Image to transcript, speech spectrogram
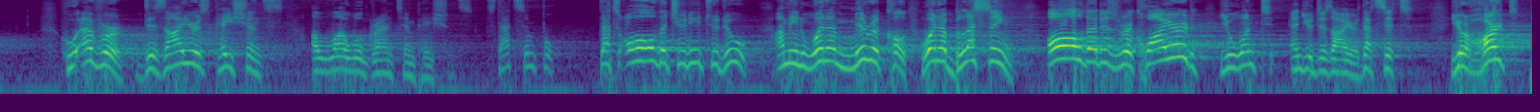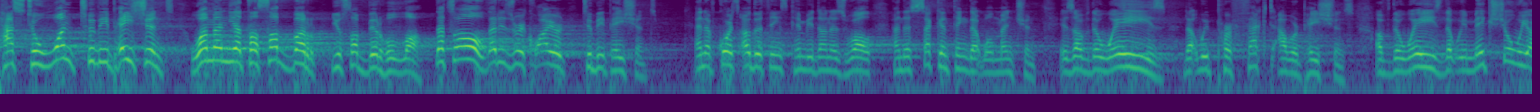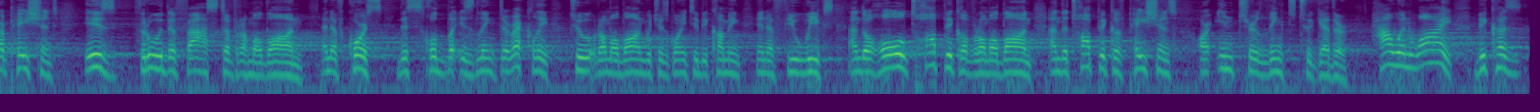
Whoever desires patience, Allah will grant him patience. It's that simple. That's all that you need to do. I mean, what a miracle, what a blessing. All that is required, you want and you desire. That's it. Your heart has to want to be patient. وَمَنْ يَتَصَبَّرْ يُصَبِّرْهُ اللَّهُ That's all that is required to be patient. And of course, other things can be done as well. And the second thing that we'll mention is of the ways that we perfect our patience, of the ways that we make sure we are patient, is through the fast of Ramadan. And of course, this khutbah is linked directly to Ramadan, which is going to be coming in a few weeks. And the whole topic of Ramadan and the topic of patience are interlinked together. How and why? Because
